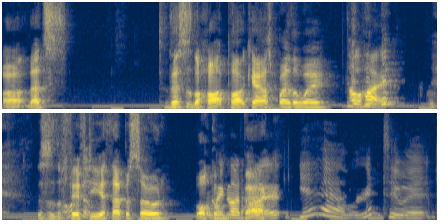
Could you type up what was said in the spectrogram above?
Uh, that's this is the hot podcast, by the way. Oh hi. This is the Welcome. fiftieth episode. Welcome oh my god, back. hi. yeah, we're into it.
